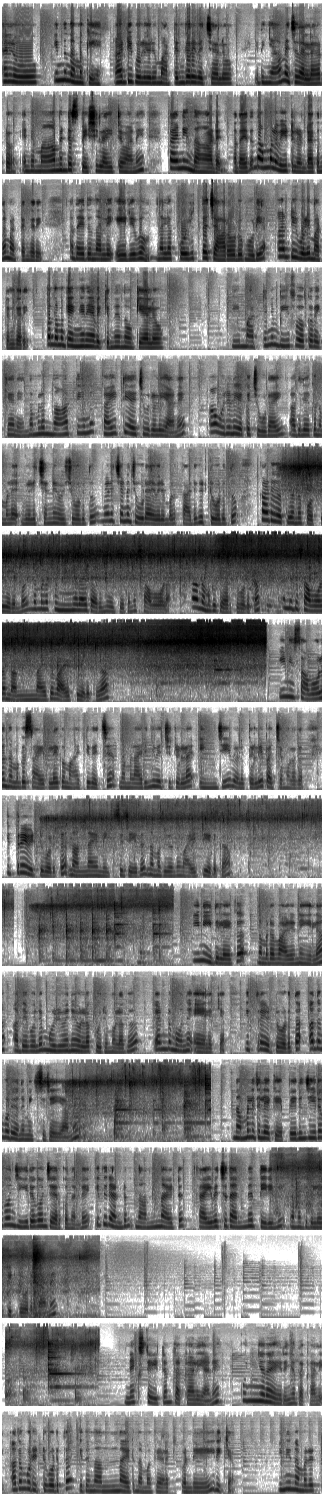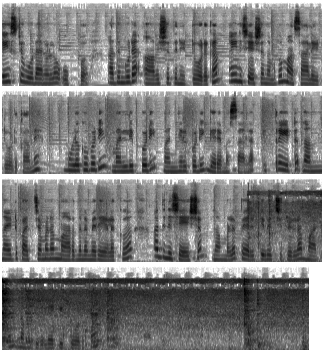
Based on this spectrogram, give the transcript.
Hello ഇന്ന് നമുക്കേ അടിപൊളി ഒരു മട്ടൻ കറി വെച്ചാലോ? ഇത് ഞാൻ വെച്ചതല്ല കേട്ടോ. എന്റെ മാമന്റെ സ്പെഷ്യൽ ഐറ്റമാണ് തനി നാടൻ അതായത് നമ്മൾ വീട്ടിലുണ്ടാക്കുന്ന മട്ടൻ കറി. അതായത് നല്ല എരിവും നല്ല കൊഴുത്ത ചാറോടും കൂടിയ അടിപൊളി മട്ടൻ കറി. അപ്പം നമുക്ക് എങ്ങനെയാണ് വെക്കുന്നതെന്ന് നോക്കിയാലോ? ഈ മട്ടനും ബീഫും ഒക്കെ വെക്കാനേ നമ്മൾ നാട്ടിൽ നിന്ന് കയറ്റി അയച്ച ഉരുളിയാണ് ആ ഉരുളിയൊക്കെ ചൂടായി അതിലേക്ക് നമ്മൾ വെളിച്ചെണ്ണ ഒഴിച്ചു കൊടുത്തു. വെളിച്ചെണ്ണ ചൂടായി വരുമ്പോൾ കടുക് ഇട്ട് കൊടുത്തു. കടുകൊക്കെ ഒന്ന് പൊട്ടി വരുമ്പോൾ നമ്മൾ കുഞ്ഞതായിട്ട് അരിഞ്ഞു വെച്ചേക്കുന്ന സവോള അത് നമുക്ക് ചേർത്ത് കൊടുക്കാം. എന്നിട്ട് സവോള നന്നായിട്ട് വഴറ്റിയെടുക്കുക. ഇനി സവോള നമുക്ക് സൈഡിലേക്ക് മാറ്റി വെച്ച് നമ്മൾ അരിഞ്ഞു വെച്ചിട്ടുള്ള ഇഞ്ചി വെളുത്തുള്ളി പച്ചമുളക് ഇത്രയും ഇട്ട് കൊടുത്ത് നന്നായി മിക്സ് ചെയ്ത് നമുക്കിതൊന്ന് വഴറ്റിയെടുക്കാം. ഇനി ഇതിലേക്ക് നമ്മുടെ വഴനയില അതേപോലെ മുഴുവനെയുള്ള കുരുമുളക് രണ്ട് മൂന്ന് ഏലയ്ക്ക ഇത്ര ഇട്ട് കൊടുത്ത് അതും കൂടി ഒന്ന് മിക്സ് ചെയ്യാമേ. നമ്മളിതിലേക്ക് പെരുംജീരകവും ജീരകവും ചേർക്കുന്നുണ്ട്. ഇത് രണ്ടും നന്നായിട്ട് കൈവച്ച് തന്നെ തിരുമി നമുക്കിതിലേക്ക് ഇട്ട് കൊടുക്കാമേ. നെക്സ്റ്റ് ഐറ്റം തക്കാളിയാണ് കുഞ്ഞതായി എരിഞ്ഞ തക്കാളി. അതും കൂടി ഇട്ട് കൊടുത്ത് ഇത് നന്നായിട്ട് നമുക്ക് ഇളക്കിക്കൊണ്ടേയിരിക്കാം. ഇനി നമ്മുടെ ടേസ്റ്റ് കൂടാനുള്ള ഉപ്പ് അതും കൂടെ ആവശ്യത്തിന് ഇട്ട് കൊടുക്കാം. അതിന് ശേഷം നമുക്ക് മസാല ഇട്ട് കൊടുക്കാമേ. മുളകുപൊടി മല്ലിപ്പൊടി മഞ്ഞൾപ്പൊടി ഗരം മസാല. ഇത്രയിട്ട് നന്നായിട്ട് പച്ചമണം മാറുന്നിടം വരെ ഇളക്കുക. അതിനുശേഷം നമ്മൾ പുരട്ടി വെച്ചിട്ടുള്ള മട്ടൻ നമുക്കിതിലേക്ക് ഇട്ട് കൊടുക്കാം.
